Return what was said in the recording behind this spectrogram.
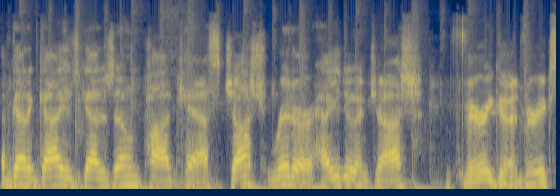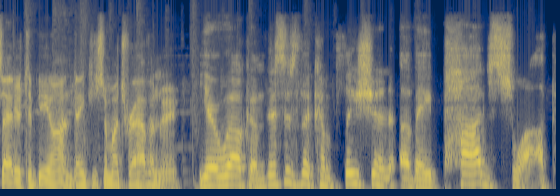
I've got a guy who's got his own podcast, Josh Ritter. How you doing, Josh? Very good. Very excited to be on. Thank you so much for having me. You're welcome. This is the completion of a pod swap.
